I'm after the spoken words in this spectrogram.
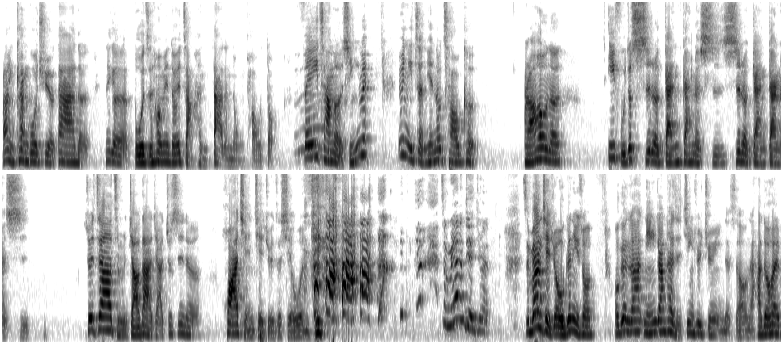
然后你看过去了，大家的那个脖子后面都会长很大的脓疱痘，非常恶心，因为因为你整天都超课，然后呢，衣服就湿了干，干了湿，湿了干，干了湿，所以这要怎么教大家？就是呢，花钱解决这些问题。怎么样解决？怎么样解决？我跟你说，我跟你说，你一刚开始进去军营的时候呢，他都会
